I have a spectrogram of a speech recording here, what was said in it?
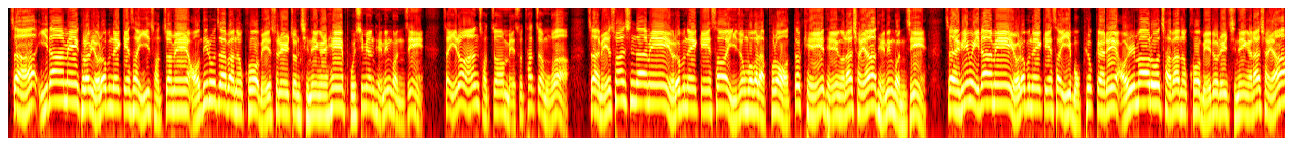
자, 이 다음에 그럼 여러분들께서 이 저점을 어디로 잡아놓고 매수를 좀 진행을 해 보시면 되는 건지. 자, 이러한 저점 매수 타점과 자, 매수하신 다음에 여러분들께서 이 종목을 앞으로 어떻게 대응을 하셔야 되는 건지. 자, 그리고 이 다음에 여러분들께서 이 목표가를 얼마로 잡아놓고 매도를 진행을 하셔야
